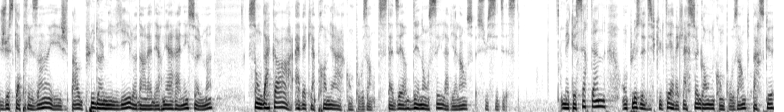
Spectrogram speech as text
jusqu'à présent, et je parle plus d'un millier là, dans la dernière année seulement, sont d'accord avec la première composante, c'est-à-dire dénoncer la violence suicidiste mais que certaines ont plus de difficultés avec la seconde composante parce que,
